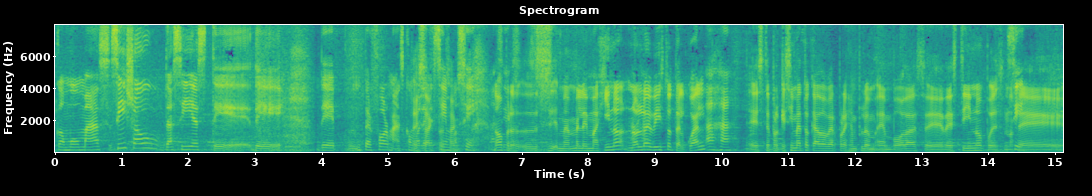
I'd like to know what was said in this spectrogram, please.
como más, sí, show así este de, de performance, como le decimos, exacto. sí. No, pero es. sí, me, me lo imagino, no lo he visto tal cual. Ajá. Este, porque sí me ha tocado ver, por ejemplo, en, en bodas eh, destino, pues no Sí. sé, eh,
